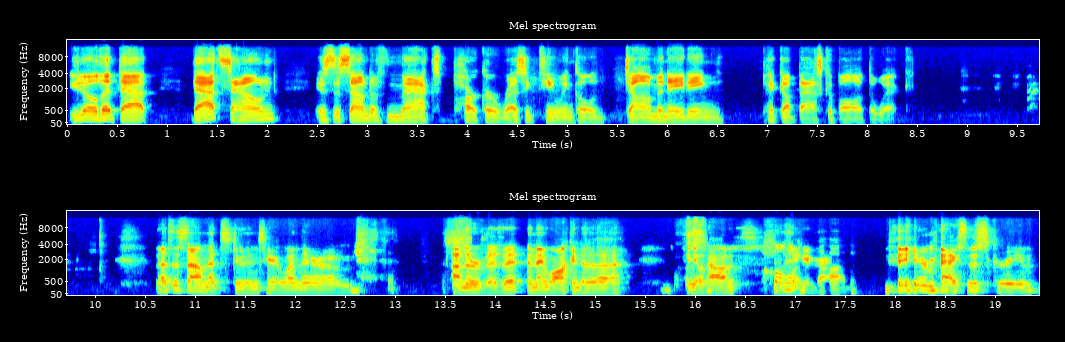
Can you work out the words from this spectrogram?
You know that that that sound is the sound of Max Parker Rezick T-Winkle dominating pickup basketball at the Wick. That's a sound that students hear when they're um, on their visit and they walk into the field house. Oh my hear god. They hear Max's scream.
